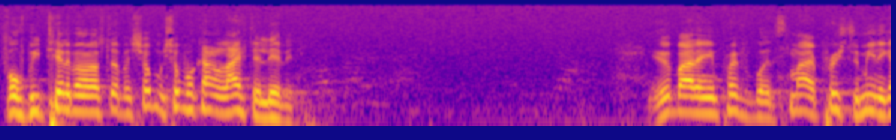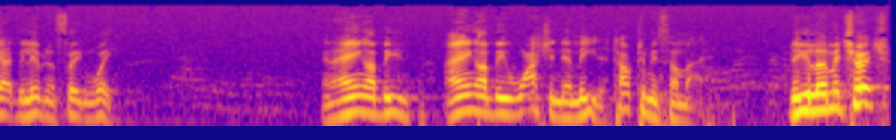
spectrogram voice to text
Folks be telling me all that stuff, but show me, show me what kind of life they're living. Everybody ain't perfect, but somebody preach to me, they got to be living a certain way. And I ain't gonna be, I ain't gonna be watching them either. Talk to me, somebody. Do you love me, church?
